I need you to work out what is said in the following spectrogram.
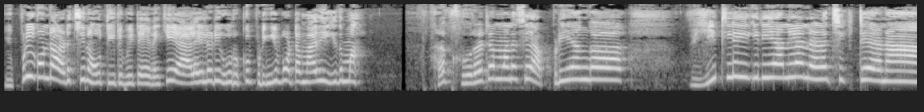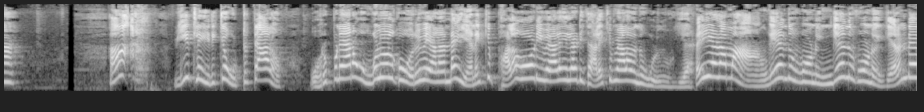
இப்படி கொண்டு அடிச்சு நவுத்திட்டு போயிட்டேன் எனக்கு ஏழையிலடி குறுக்கு பிடுங்கி போட்ட மாதிரி இதுமா அட குரட்ட மனசு அப்படியாங்க? வீட்டில் இருக்கிறியான்னு நினச்சிக்கிட்டேனா? ஆ வீட்டில் இருக்க விட்டுட்டாலும் ஒரு மணி நேரம் உங்களுக்கு ஒரு வேலைன்னா எனக்கு பல கோடி வேலை இல்லாட்டி தலைக்கு மேலே வந்து விழு. இடையிடமா அங்கேருந்து போகணும் இங்கேருந்து போகணும் கிரண்டே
